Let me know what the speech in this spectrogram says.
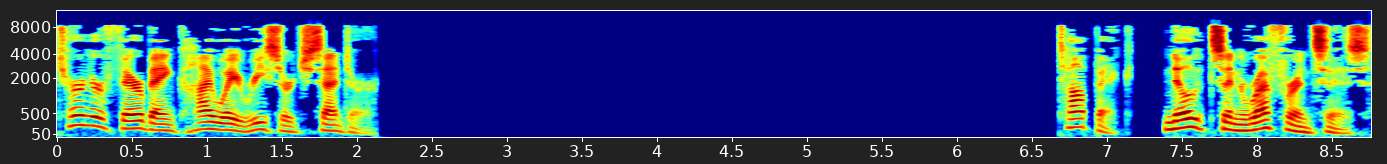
Turner Fairbank Highway Research Center Notes and references.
